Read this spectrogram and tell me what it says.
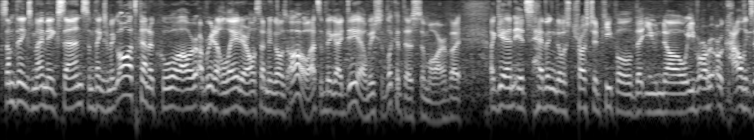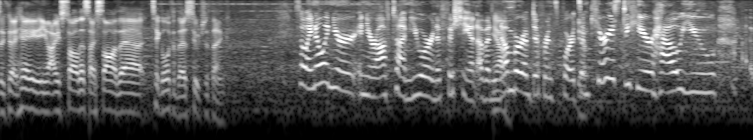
some things might make sense, some things make, oh, that's kind of cool, I'll, I'll, read it later, all of a sudden it goes, oh, that's a big idea, we should look at this some more. But again, it's having those trusted people that you know, or, or colleagues that say, hey, you know, I saw this, I saw that, take a look at this, see what you think. So I know in your in your off time you are an officiant of a Yeah. number of different sports. Yeah. I'm curious to hear how you uh,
